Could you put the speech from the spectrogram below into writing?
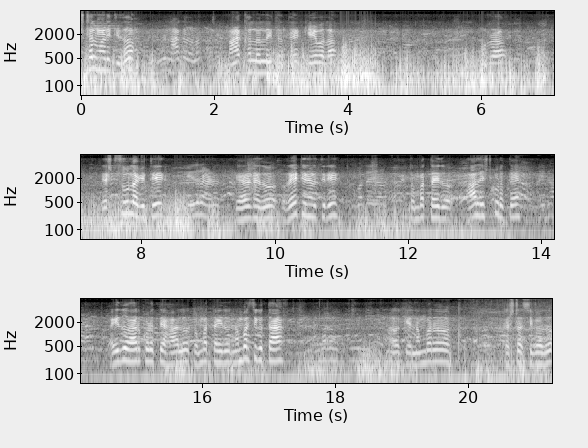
ಎಷ್ಟಲ್ಲಿ ಮಾಡಿತ್ತು ಇದು? ನಾಲ್ಕು ಹಲ್ಲಲ್ಲಿ ಐತಂತೆ ಕೇವಲ. ಎಷ್ಟು ಸೂಲಾಗೈತಿ? ಎರಡನೇದು ರೇಟ್ ಏನು ಹೇಳ್ತೀರಿ? ತೊಂಬತ್ತೈದು. ಹಾಲು ಎಷ್ಟು ಕೊಡುತ್ತೆ? ಐದು ಆರು ಕೊಡುತ್ತೆ ಹಾಲು ತೊಂಬತ್ತೈದು. ನಂಬರ್ ಸಿಗುತ್ತಾ? ಓಕೆ ನಂಬರು ಕಷ್ಟ ಸಿಗೋದು.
